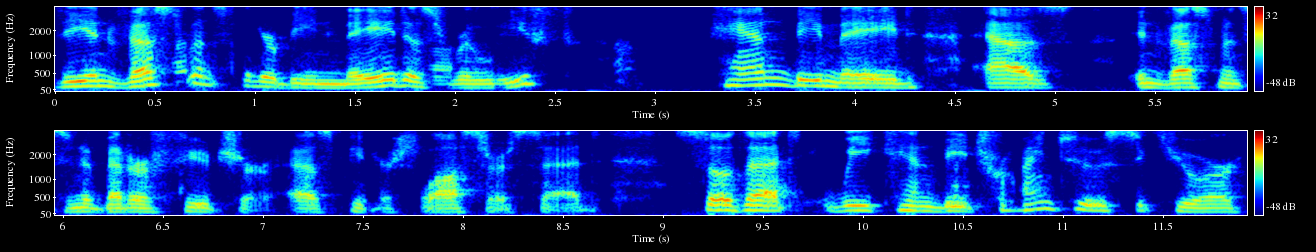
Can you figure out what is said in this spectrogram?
The investments that are being made as relief can be made as investments in a better future, as Peter Schlosser said, so that we can be trying to secure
